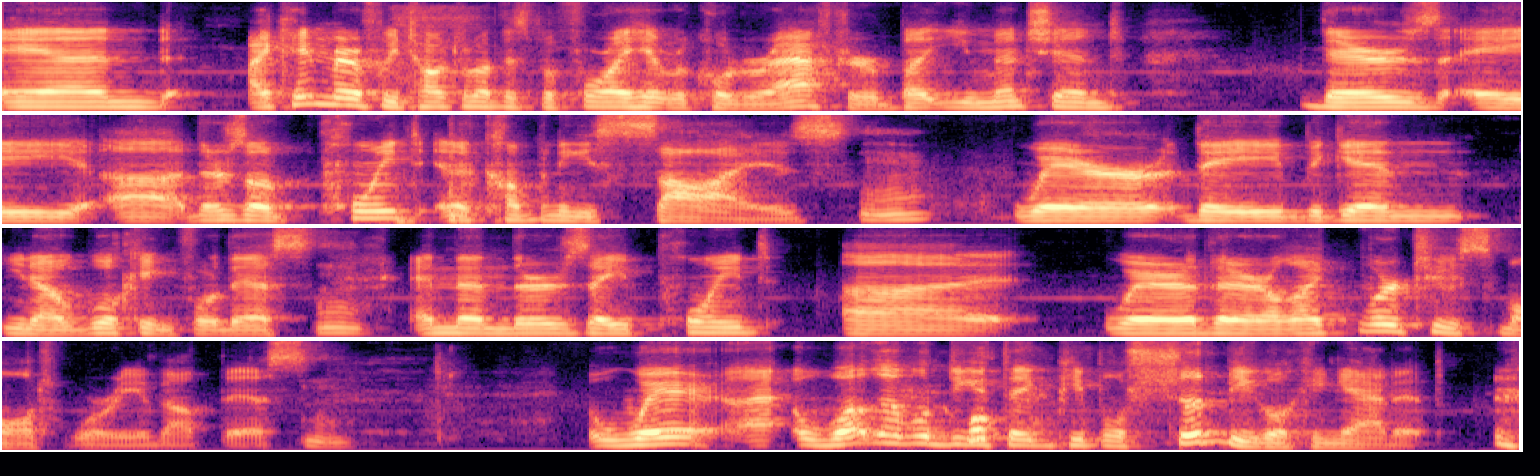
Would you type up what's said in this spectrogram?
and I can't remember if we talked about this before I hit record or after, but you mentioned there's a uh, there's a point in a company's size mm-hmm. where they begin, you know, looking for this, mm-hmm. and then there's a point uh, where they're like, we're too small to worry about this. Mm-hmm. Where, uh, what level do you well, think people should be looking at it?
